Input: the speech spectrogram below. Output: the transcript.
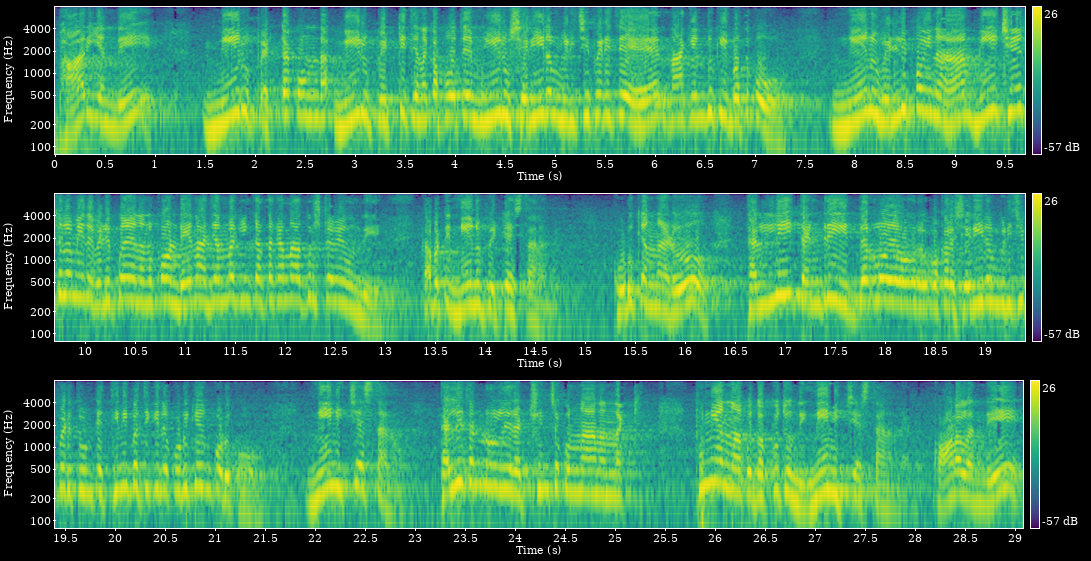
భార్య అంది మీరు పెట్టకుండా మీరు పెట్టి తినకపోతే మీరు శరీరం విడిచిపెడితే నాకెందుకు ఈ బతుకు? నేను వెళ్ళిపోయినా మీ చేతుల మీద వెళ్ళిపోయాను అనుకోండి నా జన్మకి ఇంకంతకన్నా అదృష్టమే ఉంది. కాబట్టి నేను పెట్టేస్తానండి కొడుకు అన్నాడు తల్లి తండ్రి ఇద్దరిలో ఒకరు ఒకరు శరీరం విడిచిపెడుతుంటే తిని బతికిన కొడుకేం కొడుకు? నేను ఇచ్చేస్తాను తల్లిదండ్రుల్ని రక్షించుకున్నానన్న పుణ్యం నాకు దక్కుతుంది. నేను ఇచ్చేస్తానన్నాడు కోడలంది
